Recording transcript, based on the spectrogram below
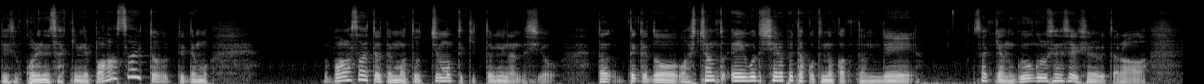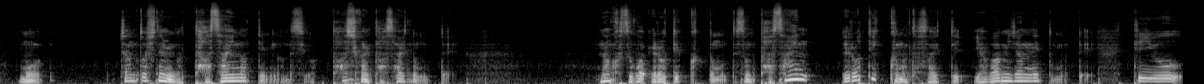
で、これね、さっきね、バーサイトってでも、バーサイトってまあどっちもってきっと意味なんですよ。だだけど、私ちゃんと英語で調べたことなかったんで、さっきあの Google 先生で調べたら、もう、ちゃんとした意味が多彩なって意味なんですよ。確かに多彩と思って。なんかすごいエロティックと思って、その多彩エロティックな多彩ってやばみじゃね？と思ってっていう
